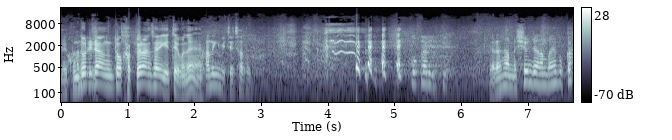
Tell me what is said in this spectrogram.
네, 공돌이랑 또 각별한 사이이기 때문에 하는 김에 제 차도 꼭다리 열어서 한번 시운전 한번 해볼까?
